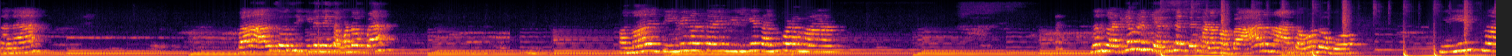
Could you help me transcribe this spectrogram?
ಮನ ಬಾ ಆಲ್ಸೋ ಇಕ್ಕಿದ್ದೀನಿ ತಗೊಂಡೋಗ್ ಬಾ. ಅಮ್ಮ, ನಾನು ಟಿವಿ ನೋಡ್ತಾ ಇದ್ದೀನಿ, ಇಲ್ಲಿಗೆ ತಂದ್ಕೊಡಮ್ಮ ನಂದು ಅಡ್ಗೆ ಮನೆ ಕೆಲಸ ಇದೆ ಕಣಮ್ಮ ಬಾರಮ್ಮ ತಗೊಂಡೋಗು ಪ್ಲೀಸ್ ಮಾ.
